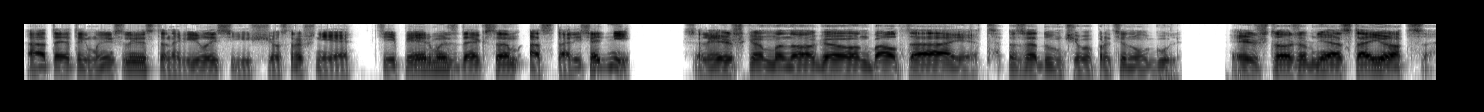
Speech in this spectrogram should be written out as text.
От этой мысли становилось еще страшнее. Теперь мы с Дексом остались одни. «Слишком много он болтает», — задумчиво протянул Гуль. «И что же мне остается?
